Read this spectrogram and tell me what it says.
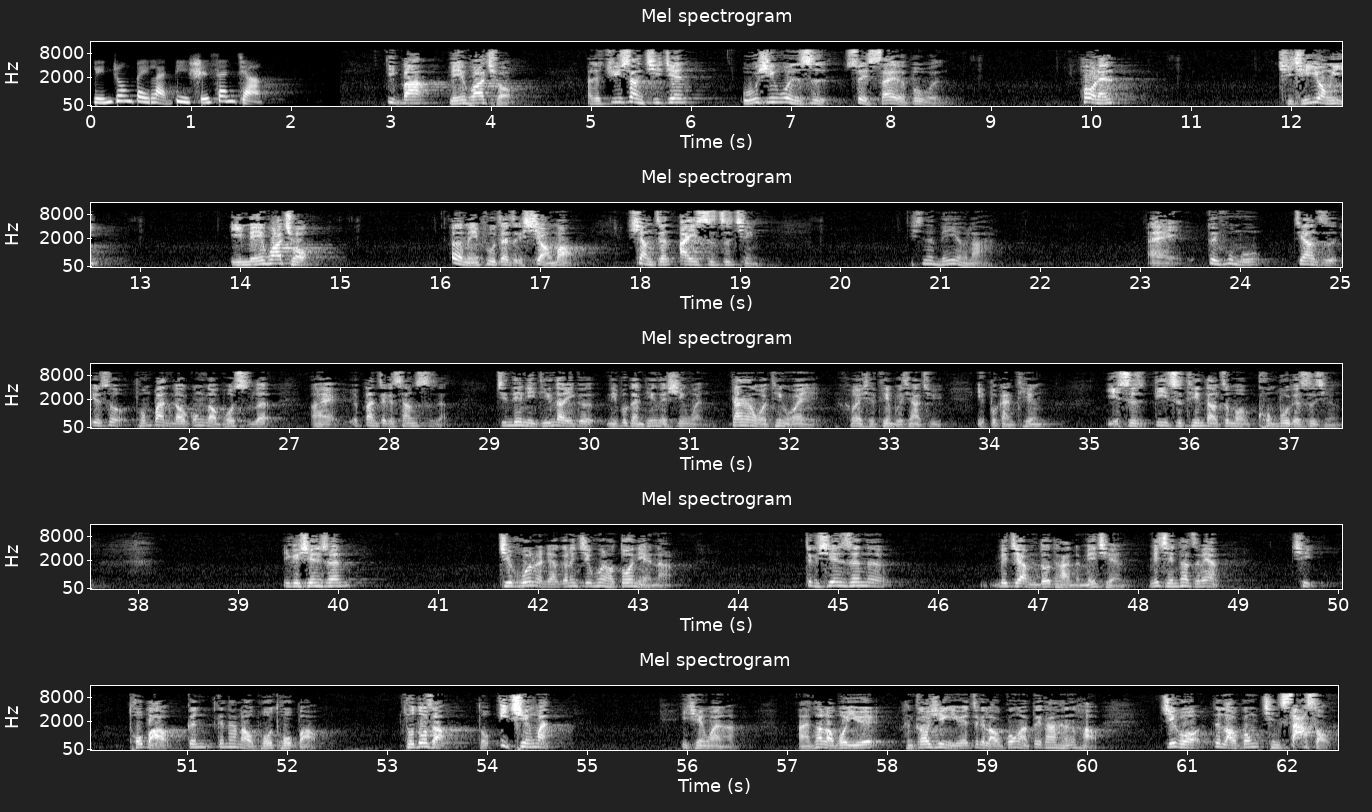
临终备览第十三讲。第八梅花球，他在居上期间无心问事，遂塞耳不闻。后人起其用意，以梅花球二梅附在这个孝帽，象征哀思之情。现在没有啦。哎，对父母这样子，有时候同伴老公老婆死了，哎，要办这个丧事啊。今天你听到一个你不敢听的新闻，刚刚我听我也我也是听不下去，也不敢听，也是第一次听到这么恐怖的事情。一个先生结婚了，两个人结婚好多年了。这个先生呢，没家们都谈的，没钱，没钱他怎么样？去投保，跟跟他老婆投保，投多少？投一千万，一千万啊！啊，他老婆以为很高兴，以为这个老公啊对他很好，结果这老公请杀手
